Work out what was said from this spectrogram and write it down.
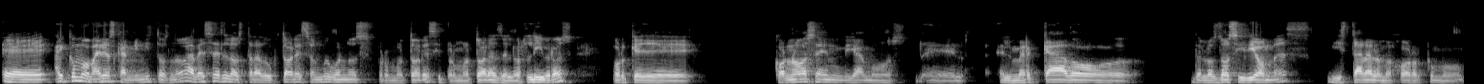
eh, hay como varios caminitos, ¿no? A veces los traductores son muy buenos promotores y promotoras de los libros porque conocen, digamos, el mercado de los dos idiomas y están a lo mejor como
